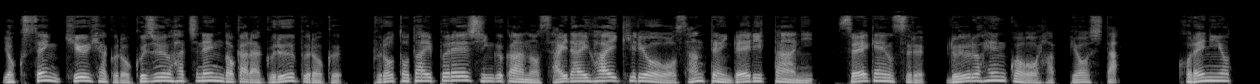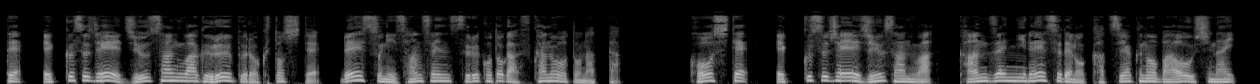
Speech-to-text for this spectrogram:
翌1968年度からグループ6、プロトタイプレーシングカーの最大排気量を3.0リッターに制限するルール変更を発表した。これによって、XJ13 はグループ6として、レースに参戦することが不可能となった。こうして、XJ13 は完全にレースでの活躍の場を失い、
